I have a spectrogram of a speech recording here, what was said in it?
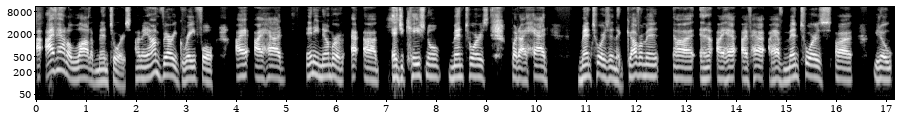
I, i've had a lot of mentors. I mean i'm very grateful i i had any number of uh, uh, educational mentors but i had mentors in the government uh, and i have i've had i have mentors uh, you know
